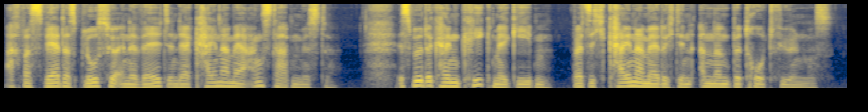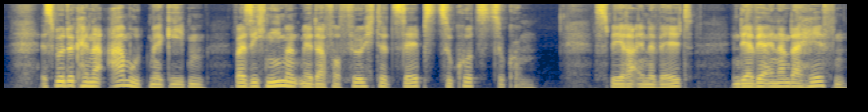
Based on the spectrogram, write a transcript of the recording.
Ach, was wäre das bloß für eine Welt, in der keiner mehr Angst haben müsste? Es würde keinen Krieg mehr geben, weil sich keiner mehr durch den anderen bedroht fühlen muss. Es würde keine Armut mehr geben, weil sich niemand mehr davor fürchtet, selbst zu kurz zu kommen. Es wäre eine Welt, in der wir einander helfen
